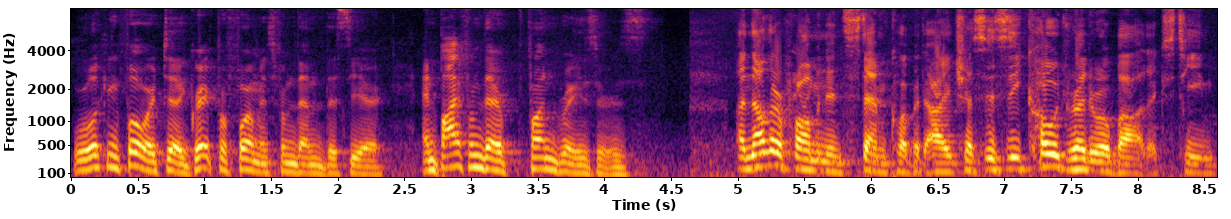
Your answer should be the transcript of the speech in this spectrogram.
We're looking forward to a great performance from them this year. And buy from their fundraisers. Another prominent STEM club at IHS is the Code Red Robotics team,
